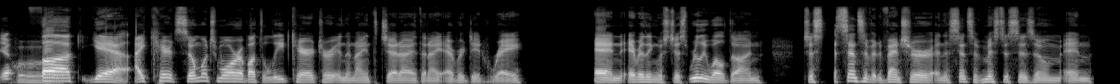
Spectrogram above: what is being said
Ooh. Fuck yeah. I cared so much more about the lead character in The Ninth Jedi than I ever did Rey. And everything was just really well done. Just a sense of adventure and the sense of mysticism and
